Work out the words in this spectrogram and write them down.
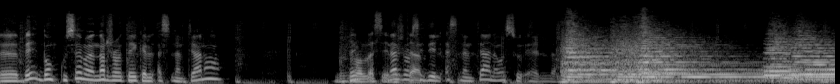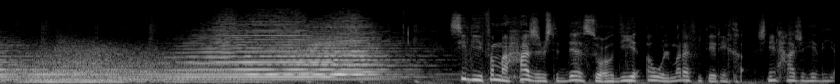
باهي donc أسامة نرجعوا تيك الاسئله نتاعنا. نرجعوا نرجعوا. سيدي الأسئلة نتاعنا والسؤال. سيدي فما حاجة باش تبدا السعودية أول مرة في تاريخها. شنو الحاجة هذه؟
